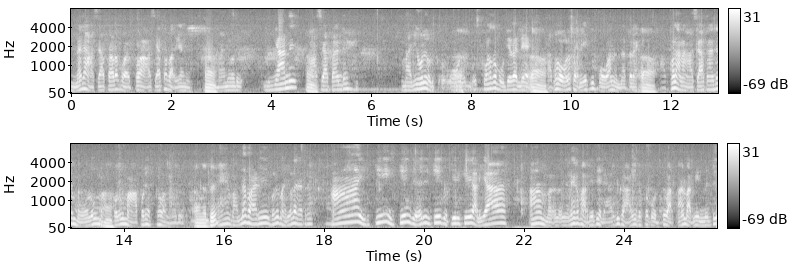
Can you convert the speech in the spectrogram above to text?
ഇന്നലെ ആശാത്താടെ പോയപ്പോ ആശാത്ത പറയാന്ന് അമ്മാനോട് ഞാൻ ആശാത്താന്റെ മരിയോൾ സ്കൂളൊക്കെ പൂട്ടിയതല്ലേ? അപ്പൊ ഓളെ പെരേക്ക് പോവാൻ നിന്നത്രേ. അപ്പോഴാണ് ആശാത്താന്റെ മോളും മക്കളും മാപ്പിളും ഒക്കെ വന്നത്. വന്ന പാട് ഇവൾ മരിയോൾ അത്ര ആ ഇരിക്കേ ഇരിക്കുകയും കയറി ഇരിക്കുകയും കുത്തിയിരിക്കേ അളിയാ. ആ അങ്ങനെയൊക്കെ പറഞ്ഞിട്ട് എല്ലാവർക്കും ചായ ഇതൊക്കെ കൊടുത്ത് വർത്താനം പറഞ്ഞ് ഇരുന്നിട്ട്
